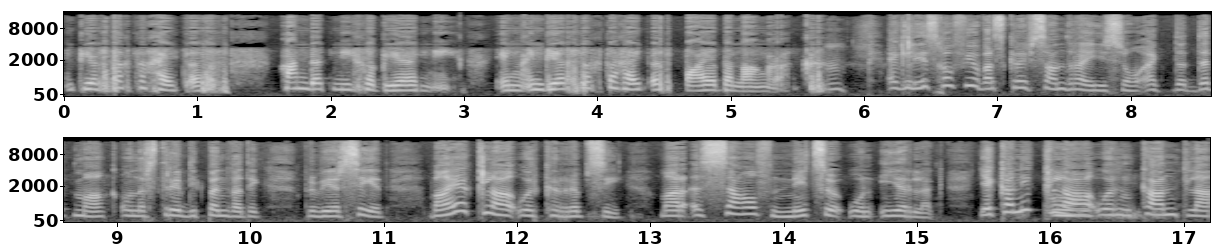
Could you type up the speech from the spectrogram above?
deursigtigheid is, kan dit nie gebeur nie en en deursigtigheid is baie belangrik. Mm. Ek lees gou vir jou wat skryf Sandra hierso. Ek dit, dit maak onderstreep die punt wat ek probeer sê het. Baie kla oor korrupsie, maar is self net so oneerlik. Jy kan nie kla mm. oor 'n kantla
